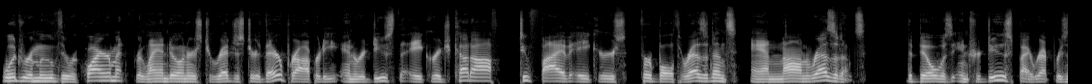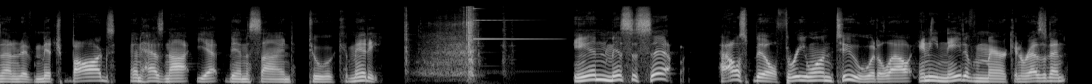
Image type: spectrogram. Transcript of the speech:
would remove the requirement for landowners to register their property and reduce the acreage cutoff to 5 acres for both residents and non residents. The bill was introduced by Representative Mitch Boggs and has not yet been assigned to a committee. In Mississippi, House Bill 312 would allow any Native American resident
